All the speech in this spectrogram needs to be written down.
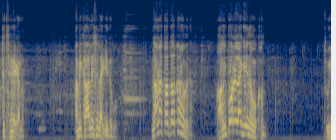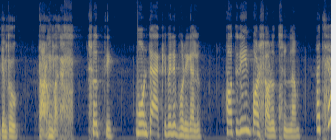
তারটা ছেড়ে গেল। আমি কাল এসে লাগিয়ে দেবো। না না তার দরকার হবে না। আমি পরে লাগিয়ে নেব তুই কিন্তু দারুণ বাজাস। সত্যি মনটা একেবারে ভরে গেল। কতদিন পর শরৎ শুনলাম। আচ্ছা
